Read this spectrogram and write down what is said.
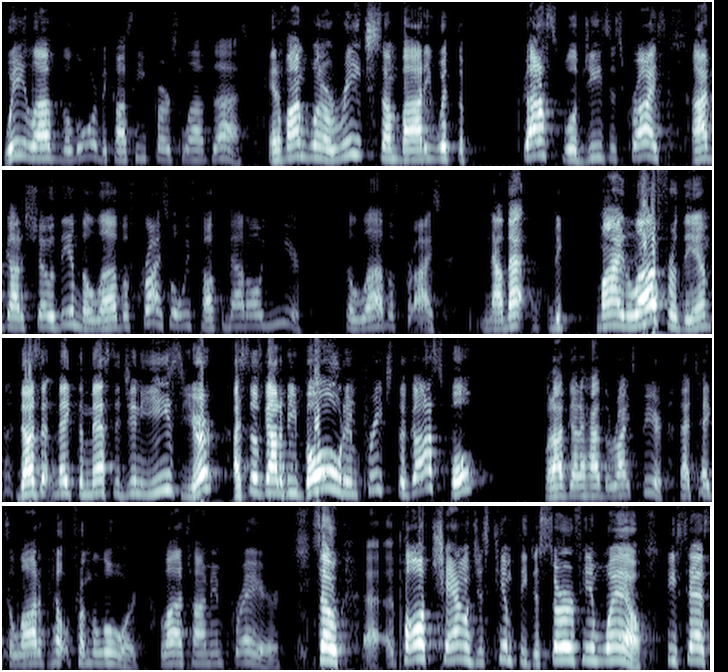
We love the Lord because He first loves us. And if I'm going to reach somebody with the gospel of Jesus Christ, I've got to show them the love of Christ, what we've talked about all year. The love of Christ. Now, that my love for them doesn't make the message any easier. I still got to be bold and preach the gospel, but I've got to have the right spirit. That takes a lot of help from the Lord a lot of time in prayer. So, uh, Paul challenges Timothy to serve him well. He says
